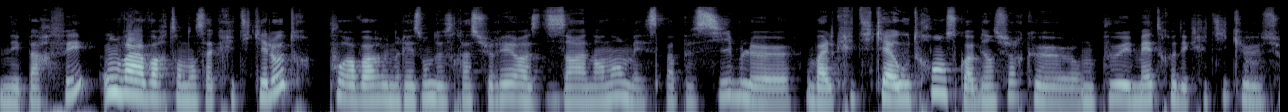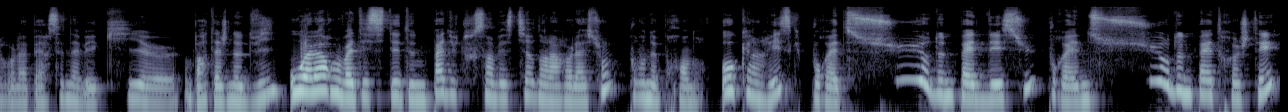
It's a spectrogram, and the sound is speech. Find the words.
n'est parfait. On va avoir tendance à critiquer l'autre pour avoir une raison de se rassurer en se disant ah non non mais c'est pas possible. Euh, on va le critiquer à outrance quoi. Bien sûr que on peut émettre des critiques euh, sur la personne avec qui euh, on partage notre vie. Ou alors on va décider de ne pas du tout s'investir dans la relation pour ne prendre aucun risque, pour être sûr de ne pas être déçu, pour être sûr de ne pas être rejeté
